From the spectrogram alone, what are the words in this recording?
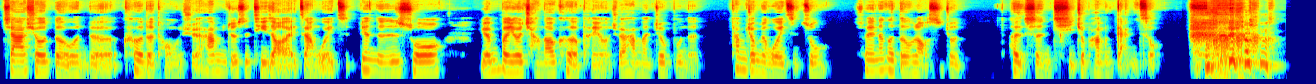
加修德文的课的同学，他们就是提早来占位置，变成是说原本有抢到课的朋友，就他们就不能，他们就没有位置坐，所以那个德文老师就很生气，就把他们赶走。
